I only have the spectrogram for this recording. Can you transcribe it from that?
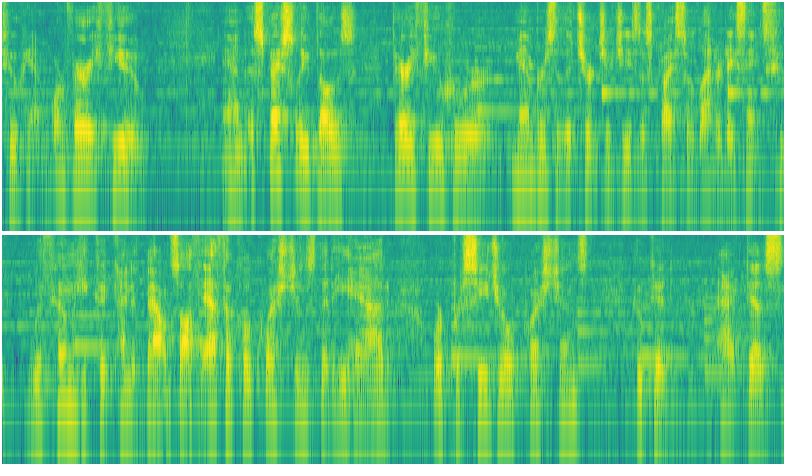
to him, or very few. And especially those very few who were members of the Church of Jesus Christ of Latter day Saints who, with whom he could kind of bounce off ethical questions that he had or procedural questions, who could act as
